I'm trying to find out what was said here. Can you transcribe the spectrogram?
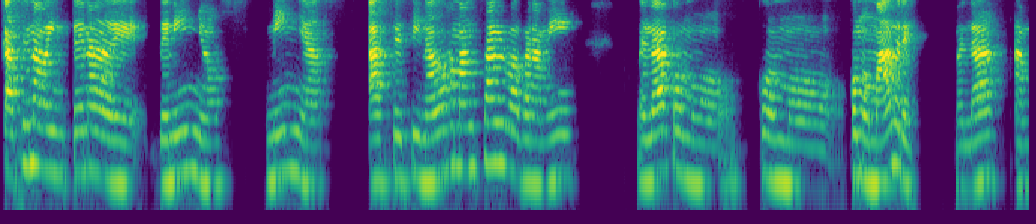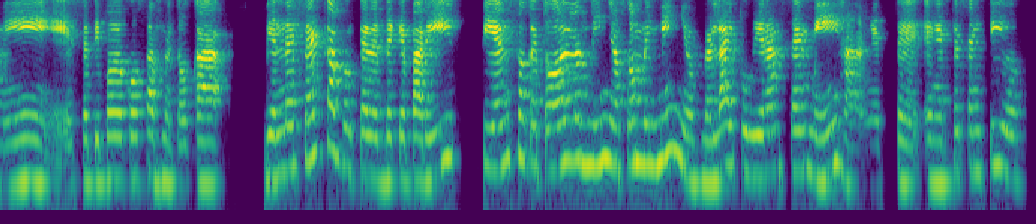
casi una veintena de, niños, niñas asesinados a mansalva, para mí, ¿verdad? Como, como, como madre, ¿verdad? A mí ese tipo de cosas me toca bien de cerca porque desde que parí pienso que todos los niños son mis niños, ¿verdad? Y pudieran ser mi hija en este, en este sentido.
